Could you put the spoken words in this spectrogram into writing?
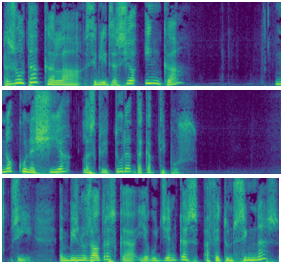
Resulta que la civilització inca no coneixia l'escriptura de cap tipus. O sigui, hem vist nosaltres que hi ha hagut gent que ha fet uns signes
